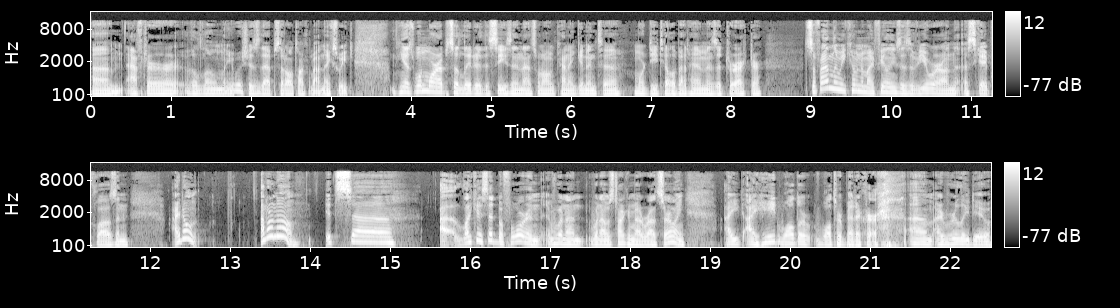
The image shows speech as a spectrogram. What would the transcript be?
um, after The Lonely, which is the episode I'll talk about next week. He has one more episode later this season. That's when I'll kind of get into more detail about him as a director. So finally, we come to my feelings as a viewer on Escape Clause, and I don't, I don't know. It's uh, uh like I said before, and when I when I was talking about Rod Serling, I, I hate Walter Walter Bedecker. Um, I really do.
